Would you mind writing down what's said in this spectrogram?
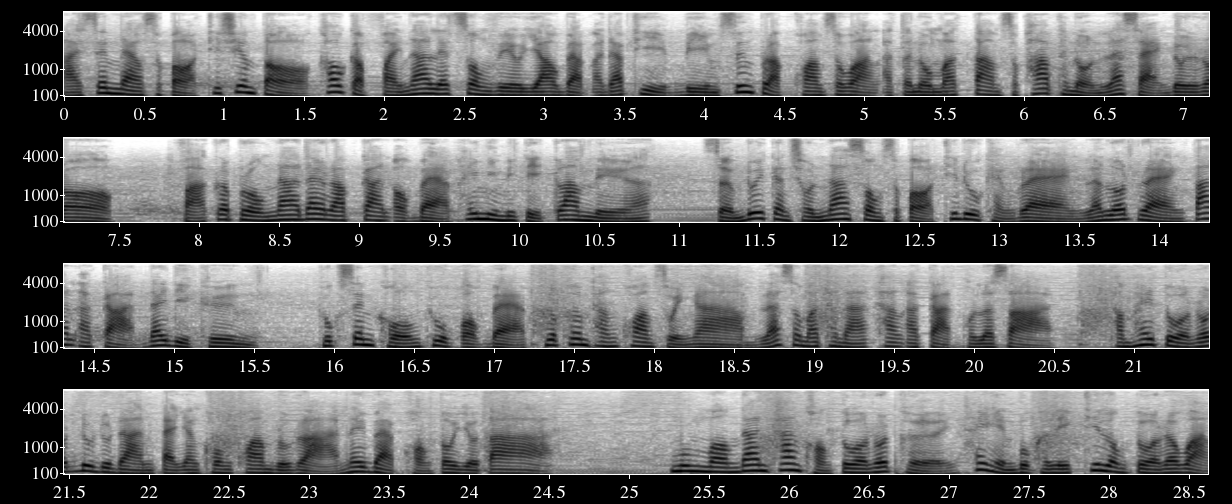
ลายเส้นแนวสปอร์ตที่เชื่อมต่อเข้ากับไฟหน้าเลดทรงเรียวยาวแบบ Adaptive Beam ซึ่งปรับความสว่างอัตโนมัติตามสภาพถนนและแสงโดยรอบ ฝากระโปรงหน้าได้รับการออกแบบให้มีมิติกล้ามเนื้อ เสริมด้วยกันชนหน้าทรงสปอร์ตที่ดูแข็งแรงและลดแรงต้านอากาศได้ดีขึ้น ทุกเส้นโค้งถูกออกแบบเพื่อเพิ่มทั้งความสวยงาม และสมรรถนะทางอากาศพลศาสตร์ทำให้ตัวรถดูดุดันแต่ยังคงความหรูหราในแบบของโตโยต้ามุมมองด้านข้างของตัวรถเผย ให้เห็นบุคลิกที่ลงตัวระหว่าง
